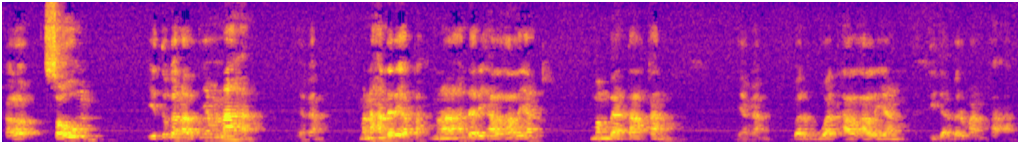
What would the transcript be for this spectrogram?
Kalau saum itu kan artinya menahan ya kan? Menahan dari apa? Menahan dari hal-hal yang membatalkan ya kan? Berbuat hal-hal yang tidak bermanfaat.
